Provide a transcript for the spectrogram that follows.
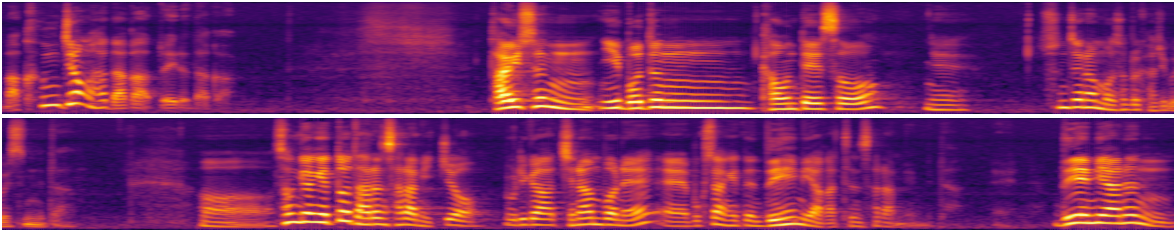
막 흥정하다가 또 이러다가 다윗은 이 모든 가운데서 예, 순전한 모습을 가지고 있습니다. 어, 성경에 또 다른 사람 있죠. 우리가 지난번에 예, 묵상했던 느헤미야 같은 사람입니다. 예, 느헤미야는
